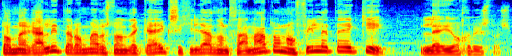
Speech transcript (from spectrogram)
το μεγαλύτερο μέρος των 16.000 θανάτων οφείλεται εκεί, λέει ο Χρήστος.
